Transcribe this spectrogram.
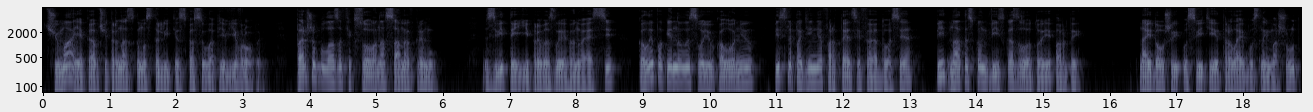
Чума, яка в 14 столітті скосила пів Європи, вперше була зафіксована саме в Криму. Звідти її привезли генуезці, коли покинули свою колонію після падіння фортеці Феодосія під натиском війська Золотої Орди. Найдовший у світі тролейбусний маршрут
